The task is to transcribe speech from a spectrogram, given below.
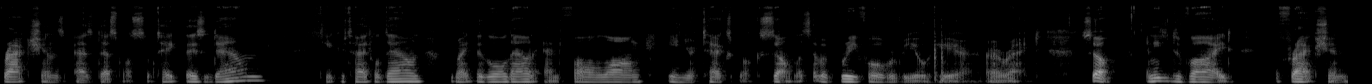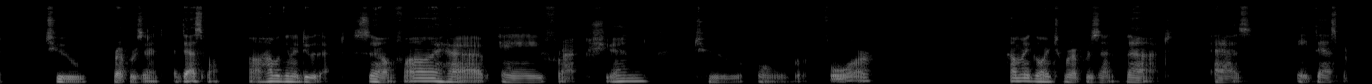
fractions as decimals. So take this down, take your title down, write the goal down, and follow along in your textbook. So let's have a brief overview here. All right, so I need to divide a fraction to represent a decimal. Uh, how are we going to do that? So if I have a fraction 2 over 4, how am I going to represent that as a decimal?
